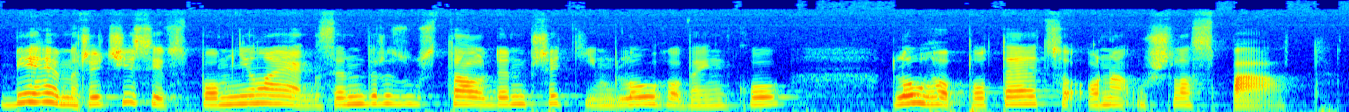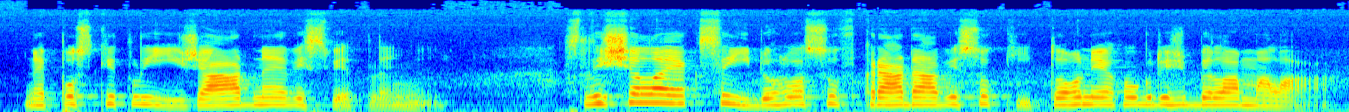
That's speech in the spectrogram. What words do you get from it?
Během řeči si vzpomněla, jak Zender zůstal den předtím dlouho venku, dlouho poté, co ona ušla spát. Neposkytl jí žádné vysvětlení. Slyšela, jak se jí do hlasu vkrádá vysoký tón, jako když byla malá.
